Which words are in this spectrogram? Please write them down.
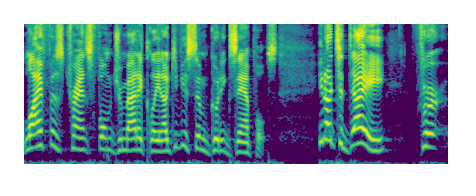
life has transformed dramatically, and I'll give you some good examples. You know, today, for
